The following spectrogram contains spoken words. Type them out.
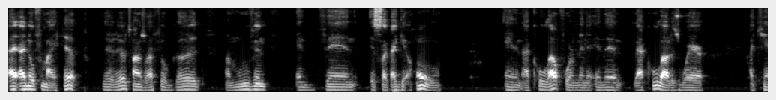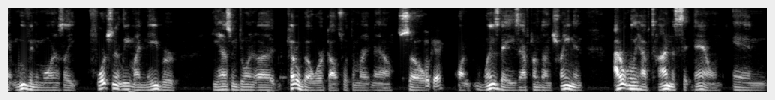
I, I know for my hip. There, there are times where I feel good, I'm moving, and then it's like I get home and I cool out for a minute, and then that cool out is where I can't move anymore. And it's like, fortunately, my neighbor he has me doing uh kettlebell workouts with him right now. So okay, on Wednesdays after I'm done training, I don't really have time to sit down and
